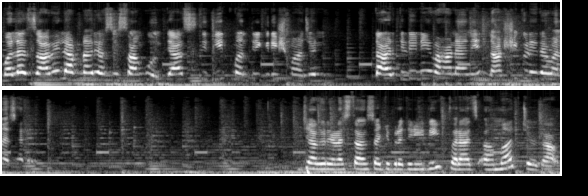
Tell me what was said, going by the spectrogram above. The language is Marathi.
मला जावे लागणार असे सांगून त्या स्थितीत मंत्री गिरीश महाजन तातडीने वाहनाने नाशिककडे रवाना झाले. जागरण स्थानसाठी प्रतिनिधी फराज अहमद जळगाव.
